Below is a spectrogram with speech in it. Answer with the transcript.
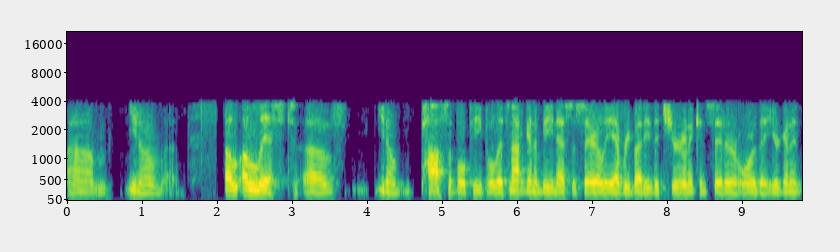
um, you know, a, a list of, you know, possible people. It's not going to be necessarily everybody that you're going to consider or that you're going to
